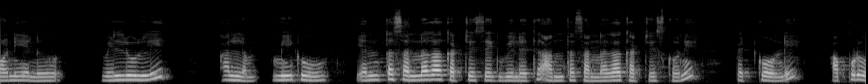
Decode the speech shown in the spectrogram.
ఆనియన్ వెల్లుల్లి అల్లం. మీకు ఎంత సన్నగా కట్ చేసేకి వీలైతే అంత సన్నగా కట్ చేసుకొని పెట్టుకోండి. అప్పుడు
